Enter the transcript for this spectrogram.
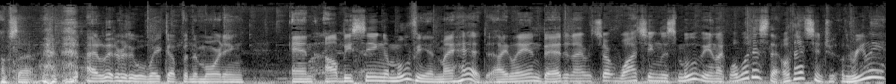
I'm sorry. I literally will wake up in the morning and I'll be seeing a movie in my head. I lay in bed and I would start watching this movie and like, well, what is that? Oh, that's interesting. Really?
